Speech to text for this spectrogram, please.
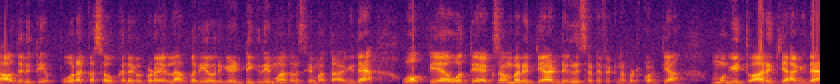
ಯಾವುದೇ ರೀತಿ ಪೂರಕ ಸೌಕರ್ಯಗಳು ಕೂಡ ಇಲ್ಲ. ಬರೀ ಅವರಿಗೆ ಡಿಗ್ರಿ ಮಾತ್ರ ಸೀಮಿತ ಆಗಿದೆ. ಹೋಗ್ತೀಯಾ, ಓದ್ತೀಯ ಎಕ್ಸಾಮ್ ಬರೀತೀಯಾ ಡಿಗ್ರಿ ಸರ್ಟಿಫಿಕೇಟ್ನ ಪಡ್ಕೊಳ್ತೀಯಾ? ಮುಗೀತು, ಆ ರೀತಿ ಆಗಿದೆ.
